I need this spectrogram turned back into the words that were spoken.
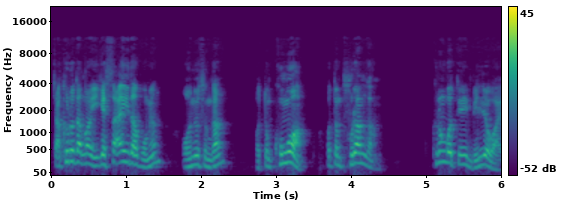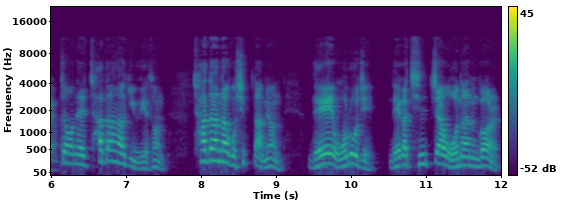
자, 그러다가 이게 쌓이다 보면 어느 순간 어떤 공허함, 어떤 불안감 그런 것들이 밀려와요. 전에 차단하기 위해선 차단하고 싶다면 내 오로지 내가 진짜 원하는 걸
